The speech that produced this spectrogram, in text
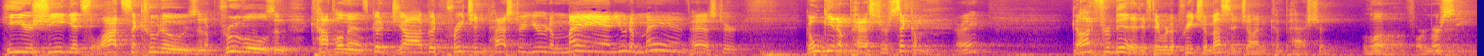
He or she gets lots of kudos and approvals and compliments. Good job, good preaching, Pastor. You're the man. You're the man, Pastor. Go get him, Pastor. Sick him, right? God forbid if they were to preach a message on compassion, love, or mercy,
